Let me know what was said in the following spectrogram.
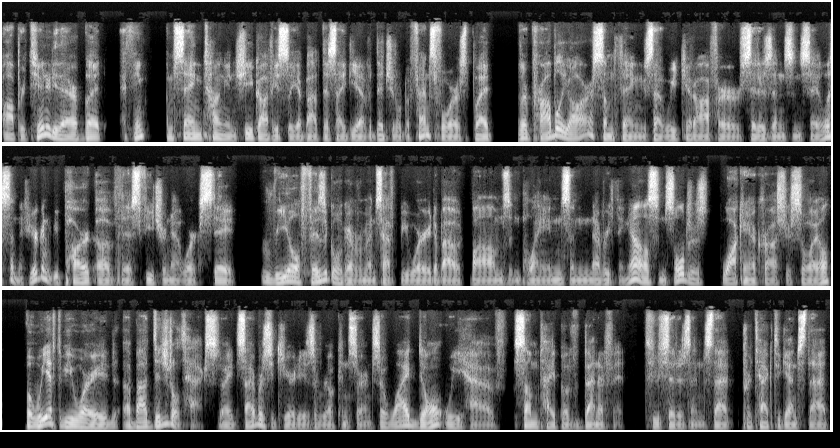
opportunity there. But I think I'm saying tongue in cheek, obviously, about this idea of a digital defense force. But there probably are some things that we could offer citizens and say, listen, if you're going to be part of this future network state, real physical governments have to be worried about bombs and planes and everything else and soldiers walking across your soil. But we have to be worried about digital tax, right? Cybersecurity is a real concern. So why don't we have some type of benefit to citizens that protect against that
